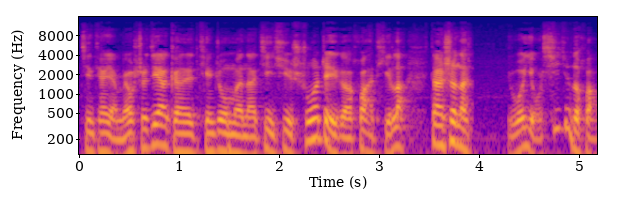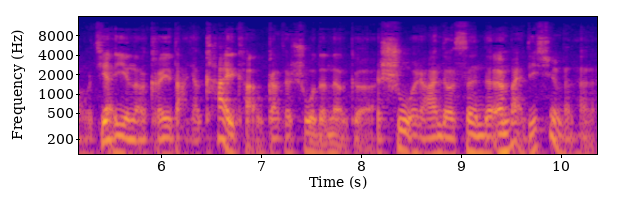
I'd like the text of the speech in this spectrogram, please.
今天也没有时间跟听众们呢继续说这个话题了，但是呢。如果有兴趣的话，我建议呢，可以大家看一看我刚才说的那个书，是安德森的，呃，麦迪逊吧，他的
